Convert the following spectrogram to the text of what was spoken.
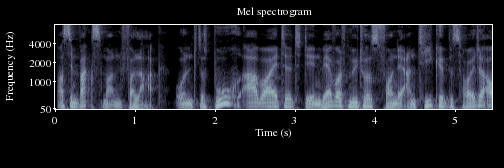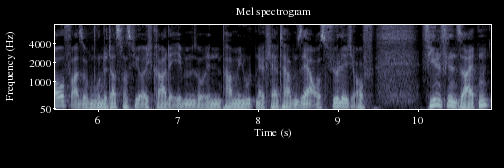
aus dem Wachsmann Verlag. Und das Buch arbeitet den Werwolf-Mythos von der Antike bis heute auf, also im Grunde das, was wir euch gerade eben so in ein paar Minuten erklärt haben, sehr ausführlich auf vielen, vielen Seiten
